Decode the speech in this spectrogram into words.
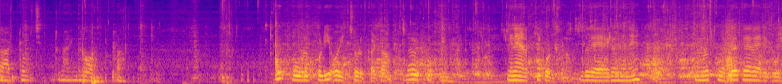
കാട്ട പിടിച്ചിട്ട് ഭയങ്കര ഉറപ്പാണ് പൂളപ്പൊടി ഒഴിച്ചു കൊടുക്കട്ടോ. ഇത് ഇങ്ങനെ ഇളക്കി കൊടുക്കണം. ഇത് വേഗം ഇങ്ങനെ നമ്മൾ കുക്കൊക്കെ വരകൂല?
